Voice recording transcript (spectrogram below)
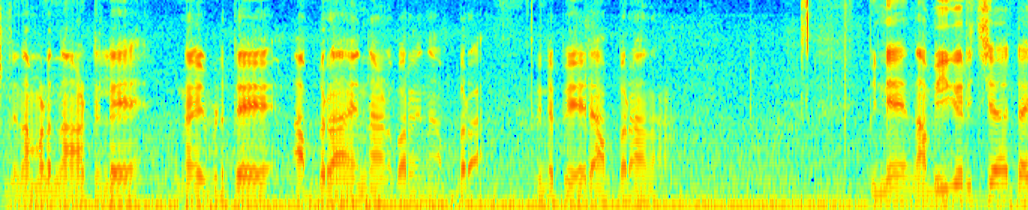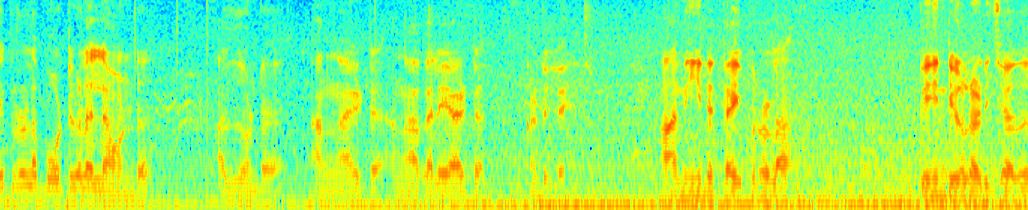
പിന്നെ നമ്മുടെ നാട്ടിലെ ഇവിടുത്തെ അബ്ര എന്നാണ് പറയുന്നത് അബ്ര. ഇതിന്റെ പേര് അബ്ര എന്നാണ്. പിന്നെ നവീകരിച്ച ടൈപ്പിലുള്ള ബോട്ടുകളെല്ലാം ഉണ്ട്. അതുകൊണ്ട് അങ്ങായിട്ട് അങ്ങ് അകലെയായിട്ട് കണ്ടില്ലേ? ആ നീല ടൈപ്പിലുള്ള പെയിന്റുകൾ അടിച്ചത്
